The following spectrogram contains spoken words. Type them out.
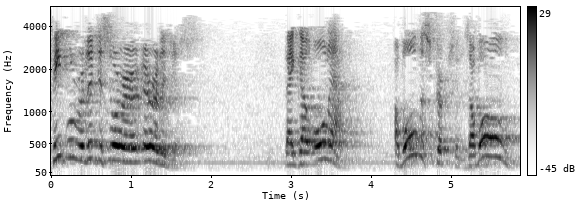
People, religious or irreligious, they go all out. Of all descriptions, of all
